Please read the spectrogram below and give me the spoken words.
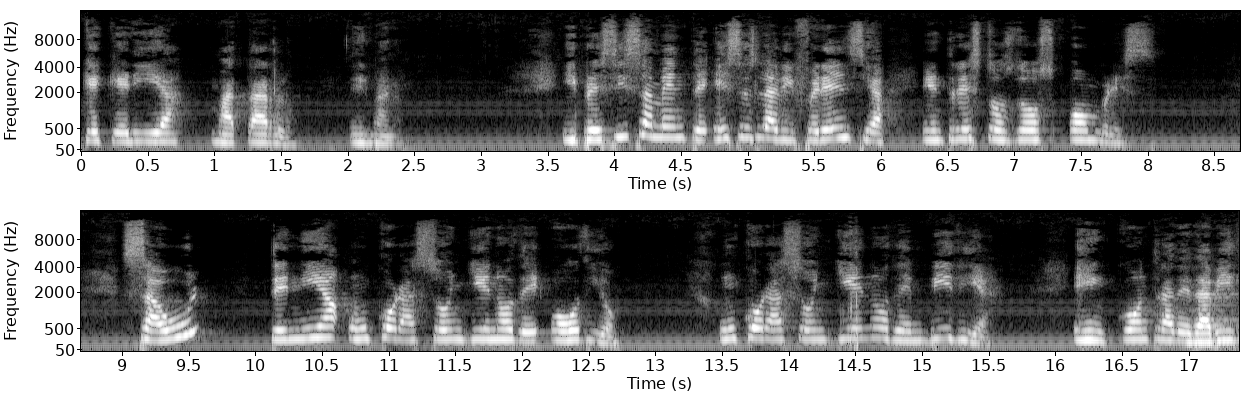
que quería matarlo, hermano. Y precisamente esa es la diferencia entre estos dos hombres. Saúl tenía un corazón lleno de odio, un corazón lleno de envidia en contra de David.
